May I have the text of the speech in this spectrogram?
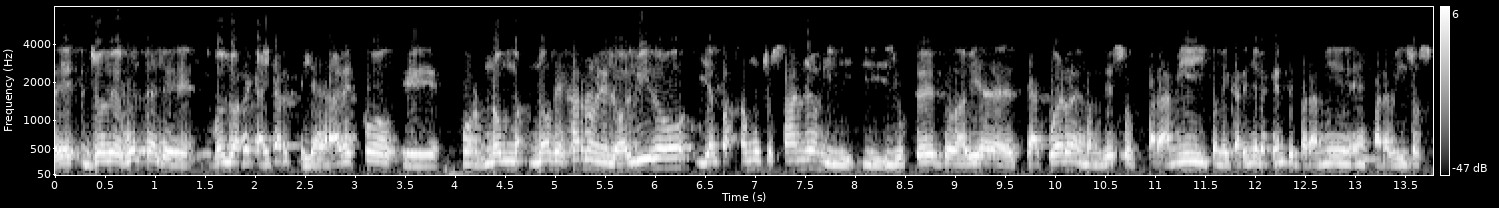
Eh, yo de vuelta le vuelvo a recalcar que le agradezco eh, por no, no dejarlo en el olvido y han pasado muchos años y, ustedes todavía se acuerdan, bueno, de eso para mí y con el cariño de la gente, para mí es maravilloso.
